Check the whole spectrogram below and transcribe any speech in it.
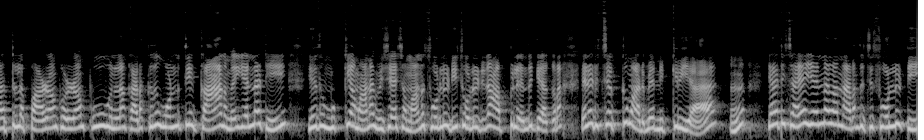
தட்டுல பழம் குழம் பூவுலாம் கிடக்குது ஒன்றுத்தையும் காணுமே. என்னடி எது முக்கியமான விசேஷமான? சொல்லுடி சொல்லுடினா அப்பிலேருந்து கேட்குறேன் என்னடி செக்கு மாடு மாரி நிற்கிறியா ஏட்டி சாயா என்னதான் நடந்துச்சு? சொல்லுட்டி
